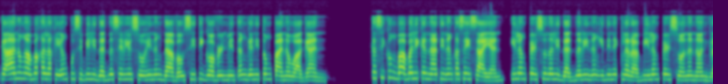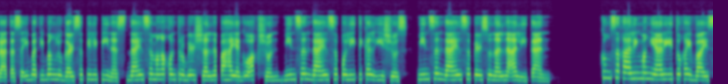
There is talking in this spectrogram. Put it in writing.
gaano nga ba kalaki ang posibilidad na seryosohin ng Davao City Government ang ganitong panawagan? Kasi kung babalikan natin ang kasaysayan, ilang personalidad na rin ang idineklara bilang persona non grata sa iba't ibang lugar sa Pilipinas dahil sa mga kontrobersyal na pahayag o aksyon, minsan dahil sa political issues, minsan dahil sa personal na alitan. Kung sakaling mangyari ito kay Vice,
